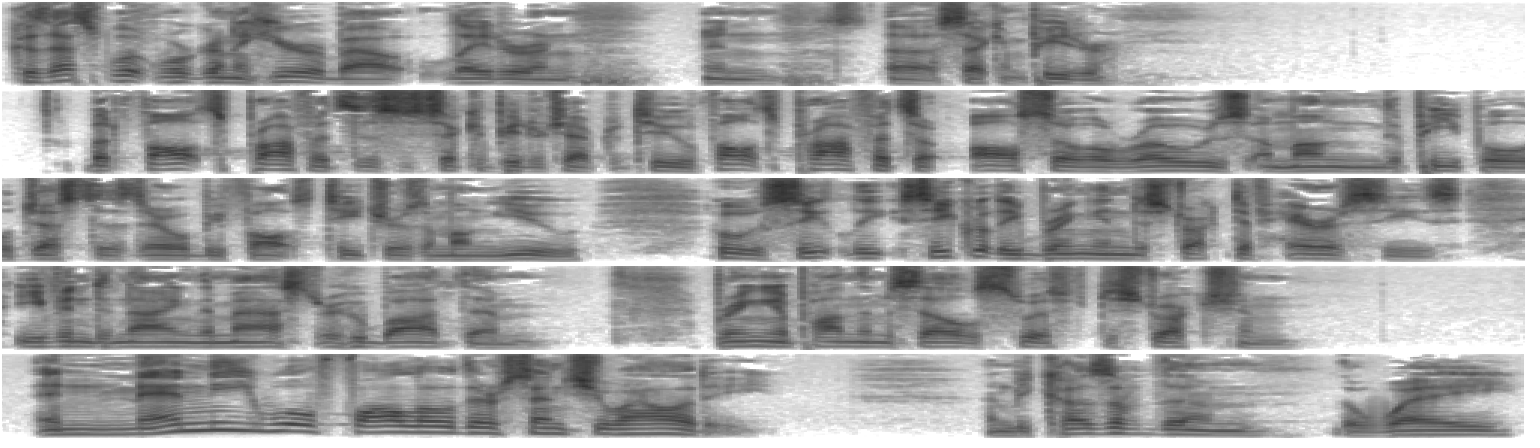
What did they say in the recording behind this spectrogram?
Because that's what we're going to hear about later in, in uh, 2 Peter. But false prophets, this is 2 Peter chapter 2, false prophets also arose among the people just as there will be false teachers among you who will secretly bring in destructive heresies, even denying the master who bought them, bringing upon themselves swift destruction and many will follow their sensuality. And because of them, the way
